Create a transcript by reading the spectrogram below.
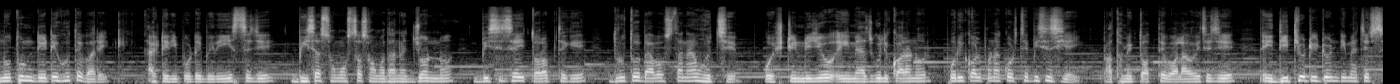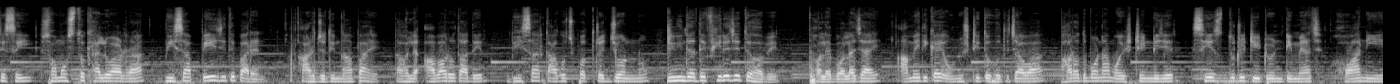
নতুন ডেটে হতে পারে। একটি রিপোর্টে বেরিয়ে এসছে যে, ভিসা সমস্যা সমাধানের জন্য বিসিসিআই তরফ থেকে দ্রুত ব্যবস্থা নেওয়া হচ্ছে। ওয়েস্ট ইন্ডিজেও এই ম্যাচগুলি করানোর পরিকল্পনা করছে বিসিসিআই। প্রাথমিক তত্ত্বে বলা হয়েছে যে, এই দ্বিতীয় টি টোয়েন্টি ম্যাচের শেষেই সমস্ত খেলোয়াড়রা ভিসা পেয়ে যেতে পারেন। আর যদি না পায়, তাহলে আবারও তাদের ভিসার কাগজপত্রের জন্য ট্রিনিদাদে ফিরে যেতে হবে। ফলে বলা যায়, আমেরিকায় অনুষ্ঠিত হতে যাওয়া ভারত বনাম ওয়েস্ট ইন্ডিজের শেষ দুটি টি টোয়েন্টি ম্যাচ হওয়া নিয়ে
